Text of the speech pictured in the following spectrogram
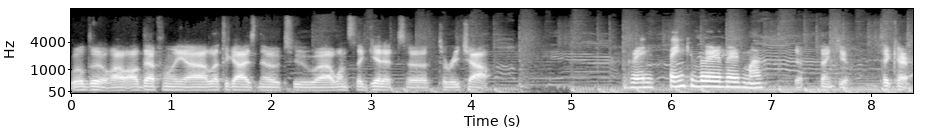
We'll do. I'll, I'll definitely uh, let the guys know to uh, once they get it to to reach out. Great. Thank you very, very much. Yep. Thank you. Take care.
